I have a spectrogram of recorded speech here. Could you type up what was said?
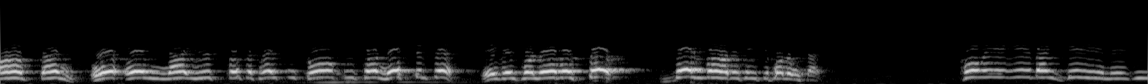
avstand og ender i ypperste prestens gård i fornektelse. Jeg vil få lov å spørre hvem var det som ikke forlot ham? Hvor er evangeliet i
